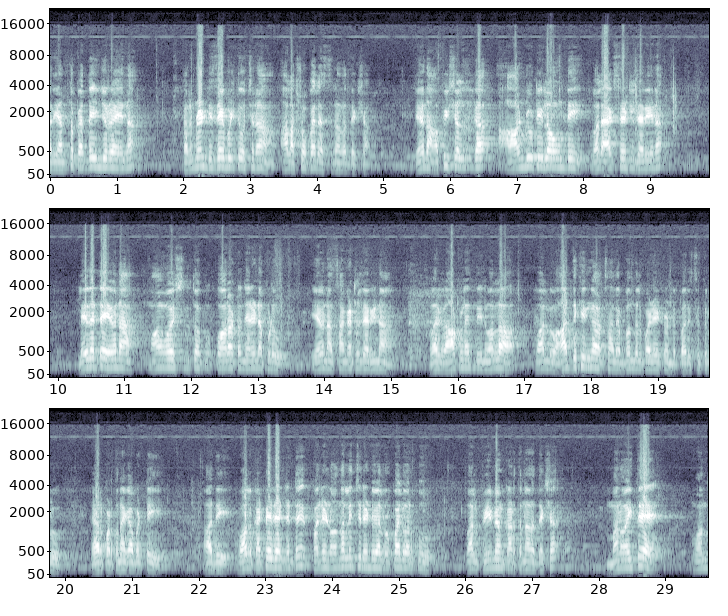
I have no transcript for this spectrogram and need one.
అది ఎంత పెద్ద ఇంజురీ అయినా పర్మనెంట్ డిజేబిలిటీ వచ్చినా ఆ లక్ష రూపాయలు ఇస్తున్నారు అధ్యక్ష. ఏదైనా అఫీషియల్గా ఆన్ డ్యూటీలో ఉండి వాళ్ళ యాక్సిడెంట్లు జరిగినా లేదంటే ఏమైనా మావోయిస్టులతో పోరాటం జరిగినప్పుడు ఏమైనా సంఘటనలు జరిగినా వారికి రావట్లేదు. దీనివల్ల వాళ్ళు ఆర్థికంగా చాలా ఇబ్బందులు పడేటువంటి పరిస్థితులు ఏర్పడుతున్నాయి కాబట్టి అది వాళ్ళు కట్టేది ఏంటంటే పన్నెండు వందల నుంచి రెండు వేల రూపాయల వరకు వాళ్ళు ప్రీమియం కడుతున్నారు అధ్యక్ష. మనమైతే వంద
